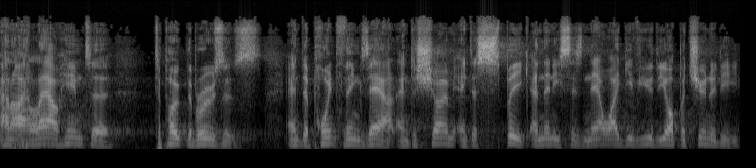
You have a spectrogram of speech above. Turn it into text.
and I allow Him to, to poke the bruises and to point things out and to show me and to speak. And then He says, Now I give you the opportunity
